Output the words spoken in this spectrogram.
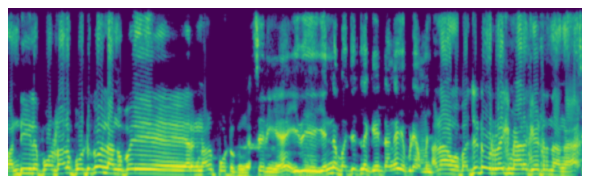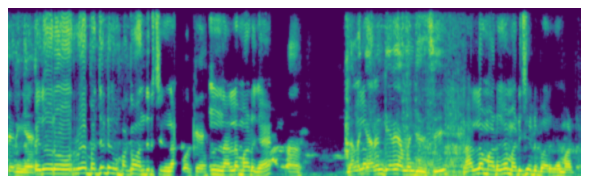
வண்டியில போட்டாலும் போட்டுக்கும் இல்ல அங்க போய் இறங்கினாலும் போட்டுக்குங்க. சரிங்க இது என்ன பட்ஜெட்ல கேட்டாங்க எப்படி அமைஞ்சு ஆனா அவங்க பட்ஜெட் ஒரு ரூபாய்க்கு மேல கேட்டிருந்தாங்க. சரிங்க. இது ஒரு ஒரு ரூபாய் பட்ஜெட்டுக்கு பக்கம் வந்துருச்சுங்க. ஓகே. நல்ல மாடுங்க. நல்ல கேரண்டியாவே அமைஞ்சிருச்சு. நல்ல மாடுங்க மடிசெட்டு பாருங்க மாடு.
